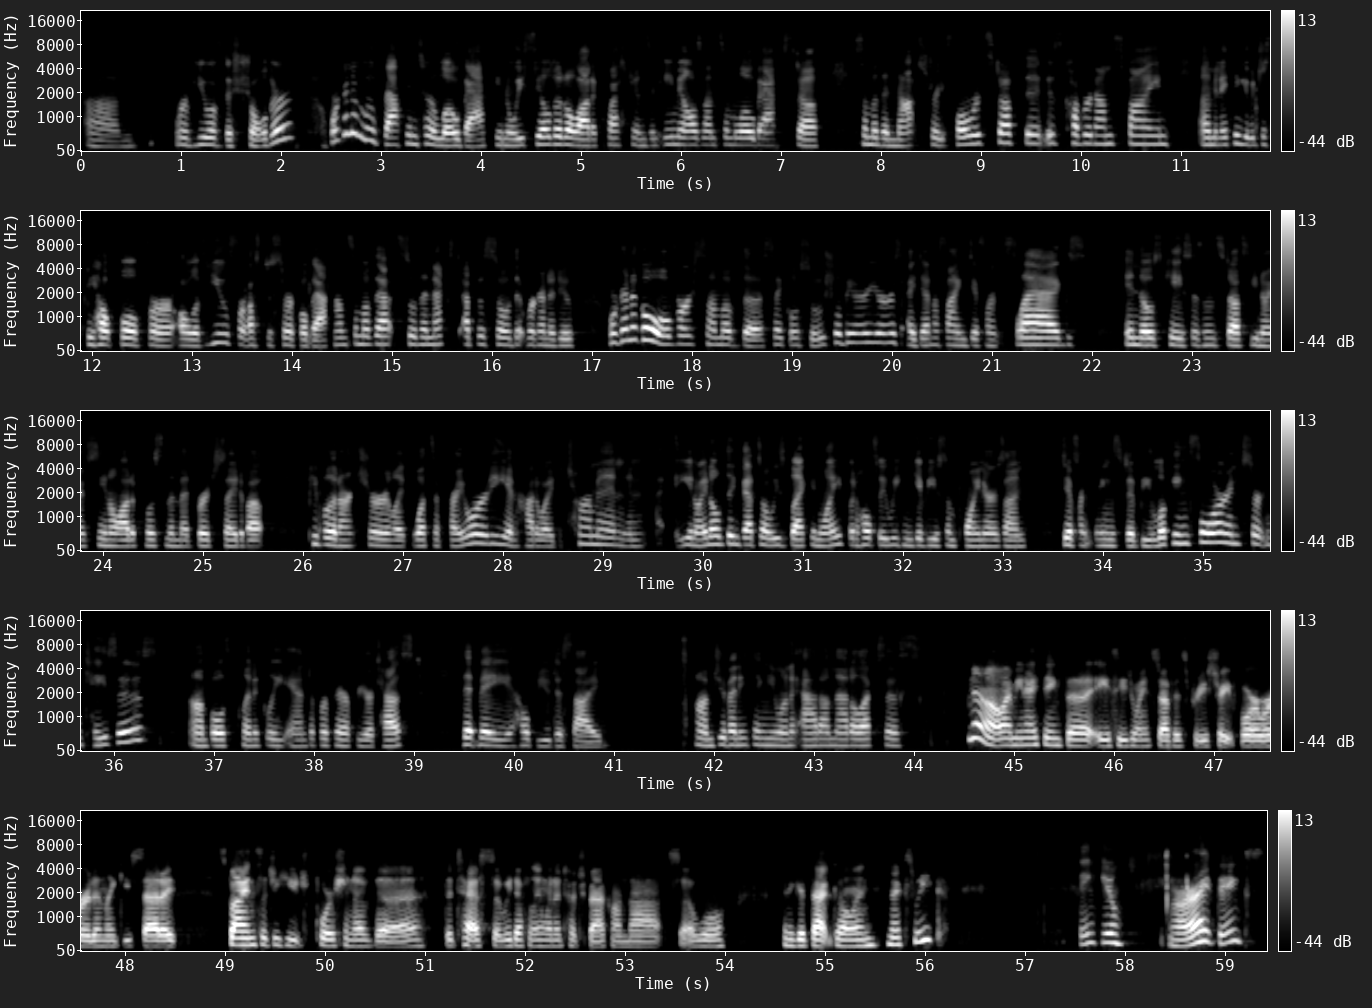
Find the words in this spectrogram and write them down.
um, review of the shoulder we're going to move back into low back. You know, we fielded a lot of questions and emails on some low back stuff, some of the not straightforward stuff that is covered on spine. Um, and I think it would just be helpful for all of you for us to circle back on some of that. So, the next episode that we're going to do, we're going to go over some of the psychosocial barriers, identifying different flags in those cases and stuff. You know, I've seen a lot of posts in the MedBridge site about people that aren't sure like what's a priority and how do I determine and you know I don't think that's always black and white but hopefully we can give you some pointers on different things to be looking for in certain cases um, both clinically and to prepare for your test that may help you decide. Um, do you have anything you want to add on that Alexis? No I mean I think the AC joint stuff is pretty straightforward and like you said I spine's such a huge portion of the the test so we definitely want to touch back on that so we'll Gonna get that going next week. Thank you. All right. Thanks.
